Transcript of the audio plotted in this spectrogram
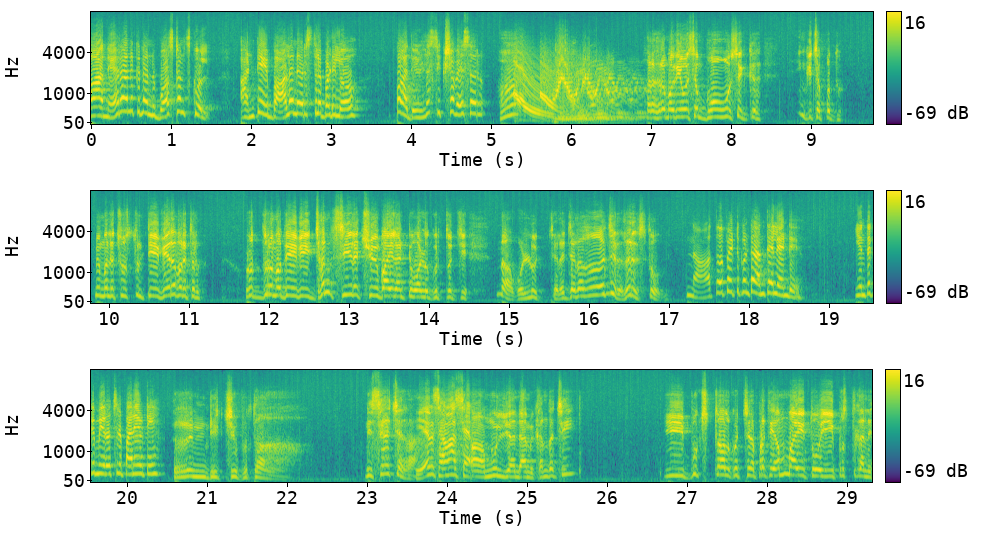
ఆ నేరానికి నన్ను బోస్టన్ స్కూల్ అంటే బాల నెరస్తుల బడిలో పదేళ్ళ శిక్ష వేశారు. ఇంక చెప్పొద్దు. మిమ్మల్ని చూస్తుంటే వీరవరితలు. రుద్రమదేవి ఝన్సీ లక్ష్మీబాయి లాంటి వాళ్ళు గుర్తొచ్చి నా ఒళ్ళు జలజలా జలజలిస్తోంది. నాతో పెట్టుకుంటే అంతేలేండి. ఇంతకు మీరు వచ్చిన పనేమిటి? రండి చెబుతా. నిశాచర? ఏం సమస్య ఆ అమూల్యాన్ని ఆమెకు అందచేయి ఈ బుక్ స్టాల్కు వచ్చిన ప్రతి అమ్మాయితో ఈ పుస్తకాన్ని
